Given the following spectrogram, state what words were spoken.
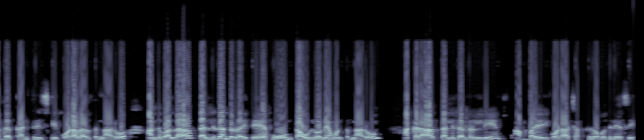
అదర్ కంట్రీస్కి కూడా వెళ్తున్నారు. అందువల్ల తల్లిదండ్రులు అయితే హోమ్ టౌన్లోనే ఉంటున్నారు. అక్కడ తల్లిదండ్రుల్ని అబ్బాయి కూడా చక్కగా వదిలేసి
